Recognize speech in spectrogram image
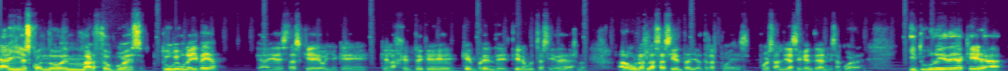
ahí, es cuando en marzo pues tuve una idea. Hay de estas que, oye, que, la gente que, emprende tiene muchas ideas, ¿no? Algunas las asienta y otras pues, pues al día siguiente ya ni se acuerda. Y tuve una idea que era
